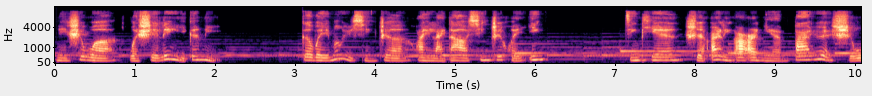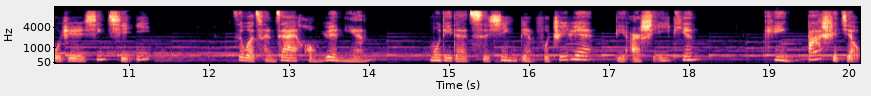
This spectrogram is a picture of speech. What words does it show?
你是我，我是另一个你。各位梦语行者，欢迎来到心之回音。今天是二零二二年八月十五日，星期一，自我存在红月年，目的的磁性蝙蝠之月第二十一天，King 八十九，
